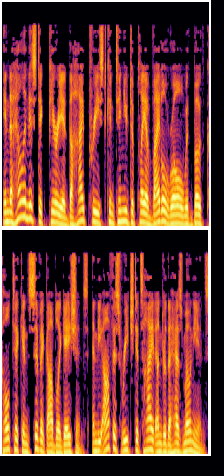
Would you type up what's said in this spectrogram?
In the Hellenistic period the high priest continued to play a vital role with both cultic and civic obligations, and the office reached its height under the Hasmoneans,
